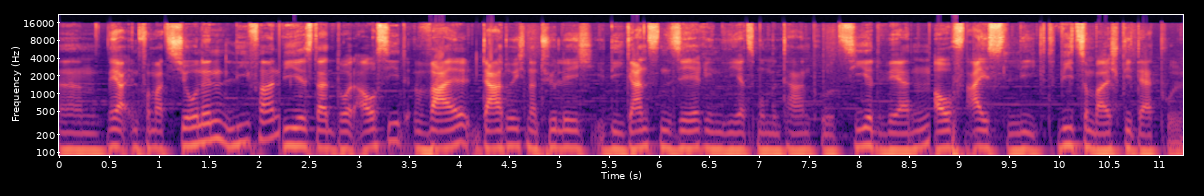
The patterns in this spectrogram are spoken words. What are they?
ähm, ja, Informationen liefern, wie es da dort aussieht, weil dadurch natürlich die ganzen Serien, die jetzt momentan produziert werden, auf Eis liegt. Wie zum Beispiel Deadpool,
